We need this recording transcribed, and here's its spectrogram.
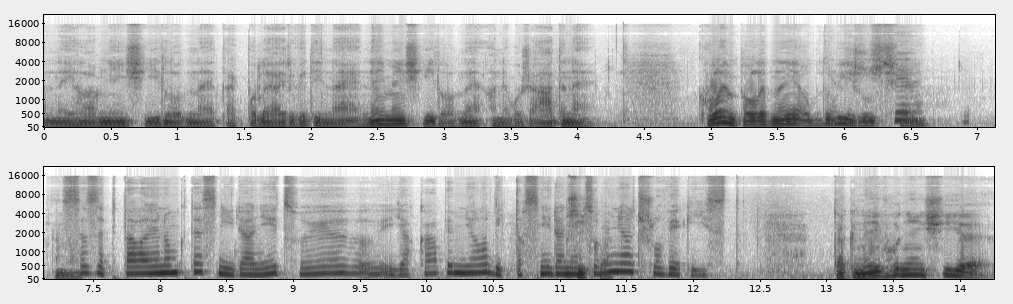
nejhlavnější jídlo dne, tak podle Ayurvedy ne. Nejmenší jídlo dne, anebo žádné. Kolem poledne je období žluče. se zeptala jenom k té snídani, co je, jaká by měla být ta snídaně, Příklad. co by měl člověk jíst? Tak nejvhodnější je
